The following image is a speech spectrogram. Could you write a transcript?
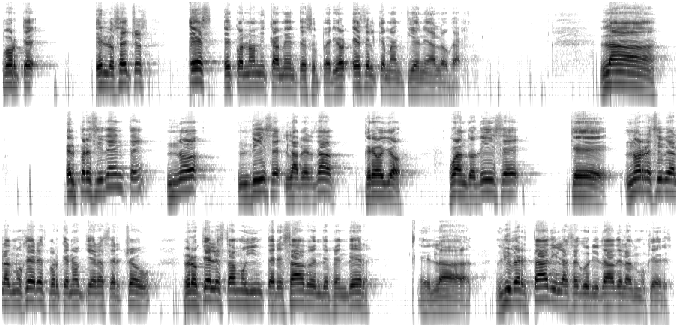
porque en los hechos es económicamente superior, es el que mantiene al hogar. el presidente no dice la verdad, creo yo, cuando dice que no recibe a las mujeres porque no quiere hacer show, pero que él está muy interesado en defender eh, la libertad y la seguridad de las mujeres.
